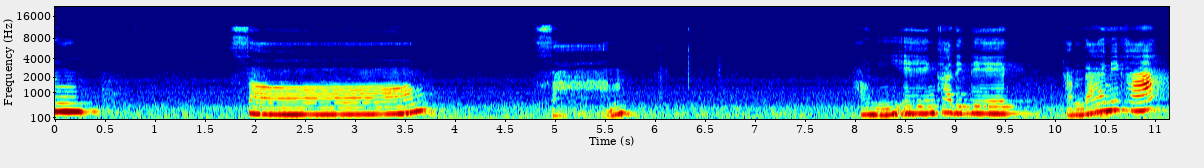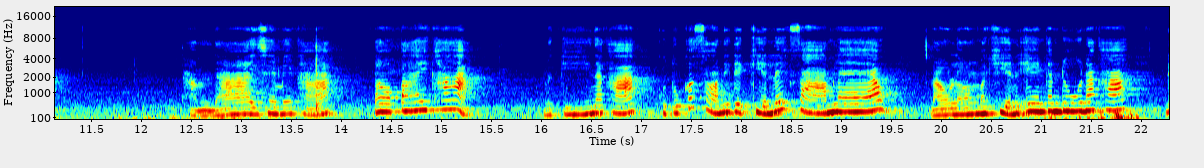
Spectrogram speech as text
งสองสามเท่านี้เองค่ะเด็กๆทำได้ไหมคะทำได้ใช่ไหมคะ ต่อไปค่ะ เมื่อกี้นะคะครูตุ๊กก็สอนเด็กๆเขียนเลข3แล้ว เราลองมาเขียนเองกันดูนะคะ เ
